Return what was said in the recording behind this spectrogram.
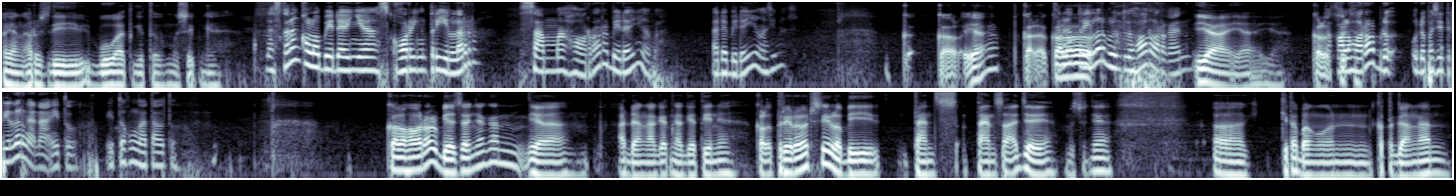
yang harus dibuat gitu musiknya Nah sekarang kalau bedanya scoring thriller sama horor bedanya apa? Ada bedanya gak sih mas? K- kalau ya kalau kalau thriller belum tentu horor kan? iya iya iya kalau Nah, kalau horor udah, pasti thriller nggak? Nah itu, itu aku nggak tahu tuh. Kalau horor biasanya kan ya ada ngaget-ngagetinnya. Kalau thriller sih lebih tense tense aja ya. Maksudnya eh, kita bangun ketegangan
